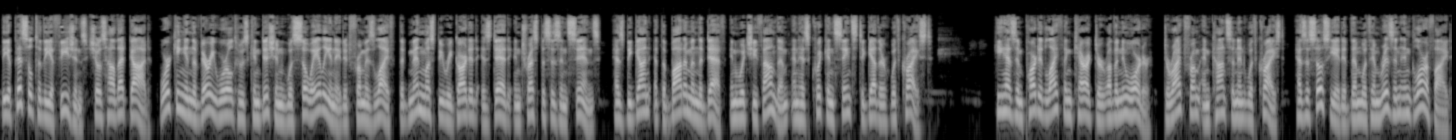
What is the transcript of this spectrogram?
The epistle to the Ephesians shows how that God, working in the very world whose condition was so alienated from his life that men must be regarded as dead in trespasses and sins, has begun at the bottom in the death in which he found them and has quickened saints together with Christ. He has imparted life and character of a new order, derived from and consonant with Christ, has associated them with Him risen and glorified,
